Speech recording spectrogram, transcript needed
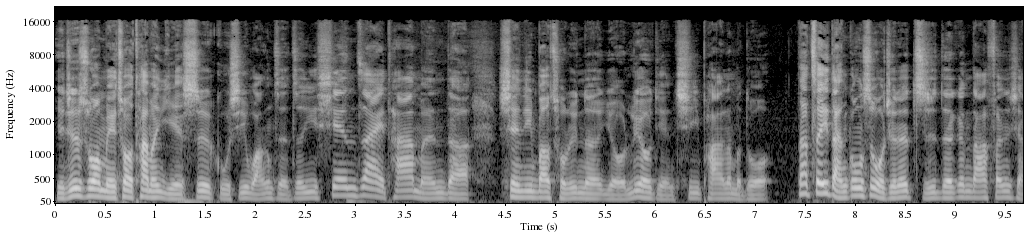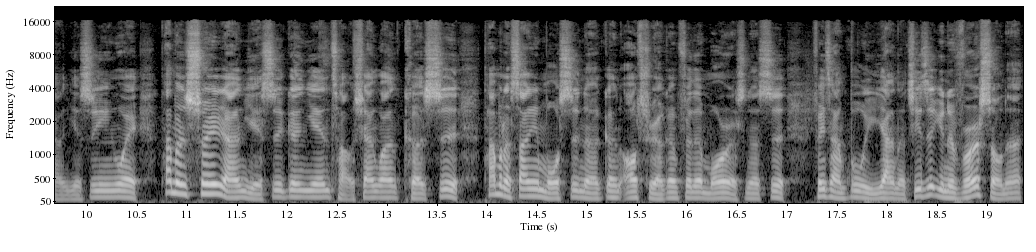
也就是说，没错，他们也是股息王者之一。现在他们的现金报酬率呢，有六点七趴那么多。那这一档公司，我觉得值得跟大家分享，也是因为他们虽然也是跟烟草相关，可是他们的商业模式呢，跟 a l t r a、跟 Philip Morris 呢是非常不一样的。其实 Universal 呢，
